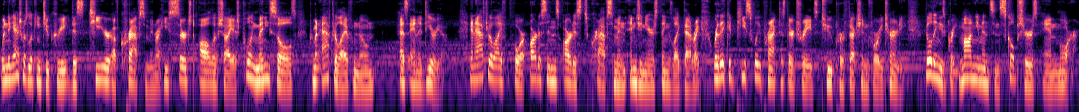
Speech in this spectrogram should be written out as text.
When Nagash was looking to create this tier of craftsmen, right, he searched all of Shyish, pulling many souls from an afterlife known as Anadyria. An afterlife for artisans, artists, craftsmen, engineers, things like that, right? Where they could peacefully practice their trades to perfection for eternity, building these great monuments and sculptures and more.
